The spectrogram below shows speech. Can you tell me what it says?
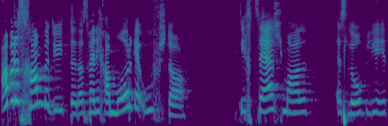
Aber das kann bedeuten, dass wenn ich am Morgen aufstehe, ich zuerst mal ein Loblied,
